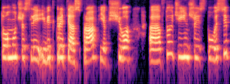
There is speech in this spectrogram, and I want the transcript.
тому числі і відкриття справ, якщо е, в той чи інший спосіб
